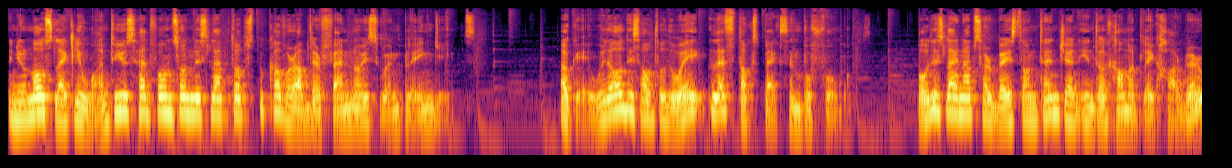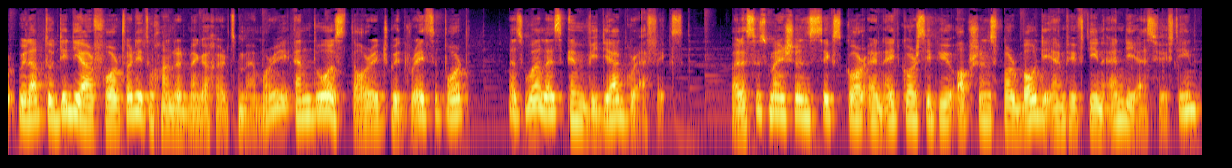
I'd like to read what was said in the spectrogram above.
And you'll most likely want to use headphones on these laptops to cover up their fan noise when playing games. Okay, with all this out of the way, let's talk specs and performance. Both these lineups are based on 10th gen Intel Comet Lake hardware with up to DDR4 3200 MHz memory and dual storage with RAID support as well as NVIDIA graphics. While Asus mentions 6-core and 8-core CPU options for both the M15 and the S15,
